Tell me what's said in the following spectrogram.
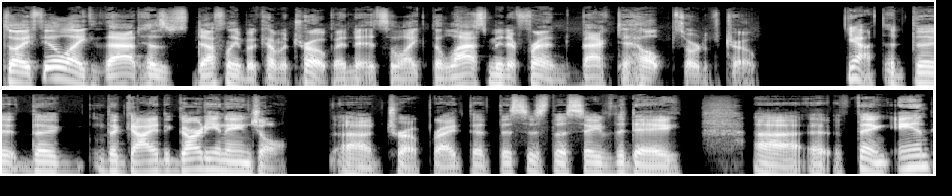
So I feel like that has definitely become a trope, and it's like the last minute friend back to help sort of trope. Yeah. The the the, the guy, the guardian angel uh, trope, right? That this is the save the day uh, uh, thing, and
